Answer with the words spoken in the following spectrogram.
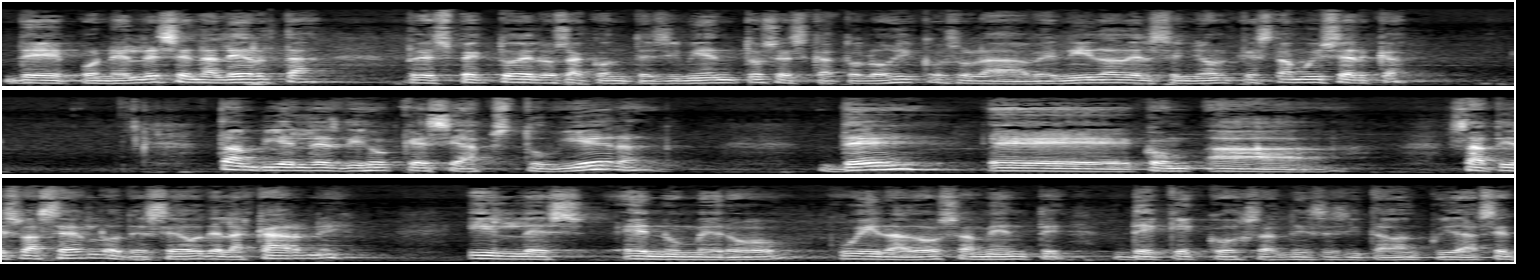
de ponerles en alerta respecto de los acontecimientos escatológicos o la venida del Señor que está muy cerca, también les dijo que se abstuvieran de eh, satisfacer los deseos de la carne y les enumeró cuidadosamente de qué cosas necesitaban cuidarse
